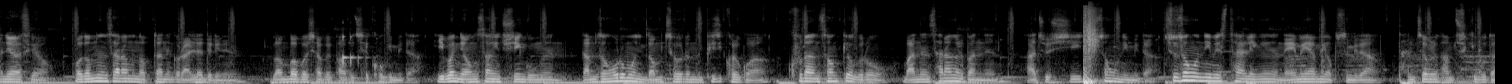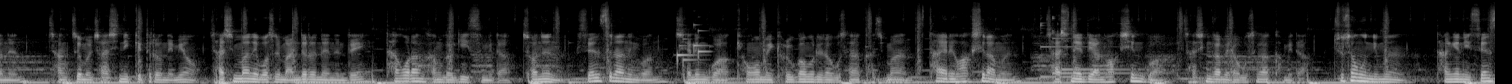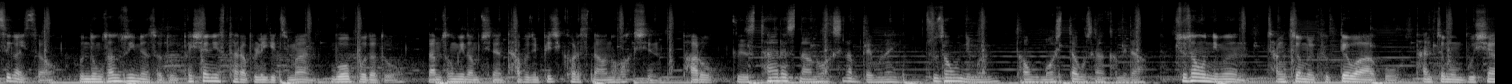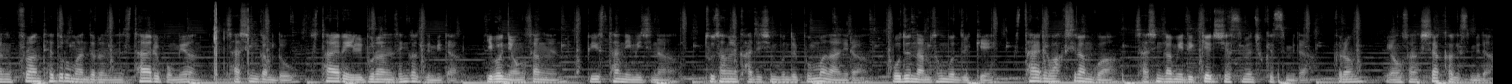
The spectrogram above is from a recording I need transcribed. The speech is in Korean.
안녕하세요. 멋없는 사람은 없다는 걸 알려드리는 럼바버샵의 바보 제콕입니다. 이번 영상의 주인공은 남성 호르몬이 넘쳐흐르는 피지컬과 쿨한 성격으로 많은 사랑을 받는 아저씨 추성훈입니다. 추성훈님의 스타일링은 애매함이 없습니다. 단점을 감추기보다는 장점을 자신있게 드러내며 자신만의 멋을 만들어내는데 탁월한 감각이 있습니다. 저는 센스라는 건 재능과 경험의 결과물이라고 생각하지만 스타일의 확실함은 자신에 대한 확신과 자신감이라고 생각합니다. 추성훈님은 당연히 센스가 있어. 운동선수이면서도 패셔니스타라 불리겠지만 무엇보다도 남성미 넘치는 다부진 피지컬에서 나오는 확신. 바로 그 스타일에서 나오는 확실함 때문에 추성훈님은 더욱 멋있다고 생각합니다 추성훈님은 장점을 극대화하고 단점은 무시하는 쿨한 태도로 만들어내는 스타일을 보면 자신감도 스타일의 일부라는 생각이 듭니다. 이번 영상은 비슷한 이미지나 두상을 가지신 분들 뿐만 아니라 모든 남성분들께 스타일의 확실함과 자신감이 느껴지셨으면 좋겠습니다. 그럼 영상 시작하겠습니다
